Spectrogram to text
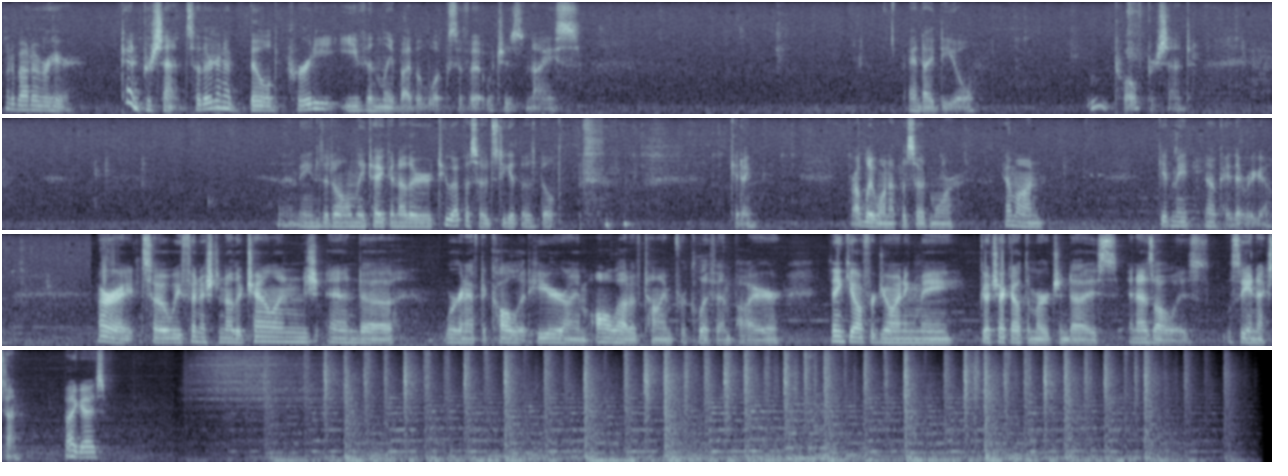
What about over here? 10%. So they're going to build pretty evenly by the looks of it, which is nice. And ideal. Ooh, 12%. That means it'll only take another two episodes to get those built. Kidding. Probably one episode more. Come on. Give me. Okay, there we go. Alright, so we finished another challenge, and uh, we're gonna have to call it here. I am all out of time for Cliff Empire. Thank y'all for joining me. Go check out the merchandise, and as always, we'll see you next time. Bye, guys.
